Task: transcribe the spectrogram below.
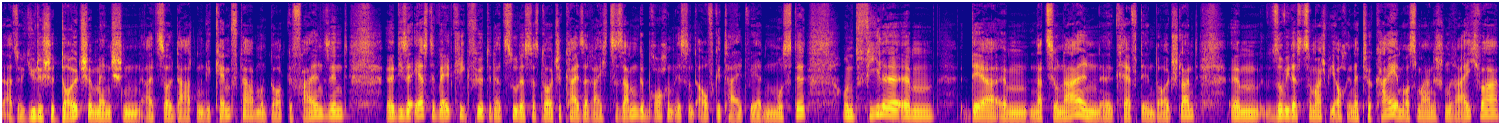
also jüdische deutsche Menschen als Soldaten gekämpft haben und dort gefallen sind. Äh, dieser Erste Weltkrieg führte dazu, dass das Deutsche Kaiserreich zusammengebrochen ist und aufgeteilt werden musste. Und viele ähm, der ähm, nationalen äh, Kräfte in Deutschland, ähm, so wie das zum Beispiel auch in der Türkei im Osmanischen Reich war,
